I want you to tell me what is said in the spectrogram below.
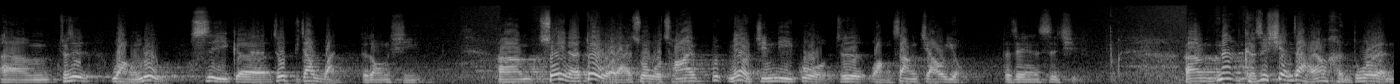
嗯，就是网络是一个就是比较晚的东西，嗯，所以呢，对我来说，我从来不没有经历过就是网上交友的这件事情，嗯，那可是现在好像很多人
